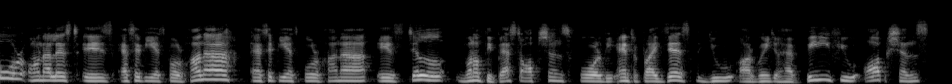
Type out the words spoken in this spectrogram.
four on our list is SAP S4 HANA. SAP S4 HANA is still one of the best options for the enterprises. You are going to have very few options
